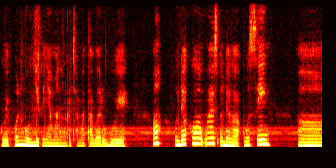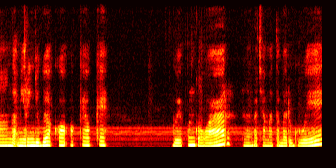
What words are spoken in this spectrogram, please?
Gue pun nguji kenyamanan kacamata baru gue. Oh udah kok mas. Udah gak pusing. Eh, nggak uh, miring juga kok. Oke oke. Gue pun keluar dengan kacamata baru gue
